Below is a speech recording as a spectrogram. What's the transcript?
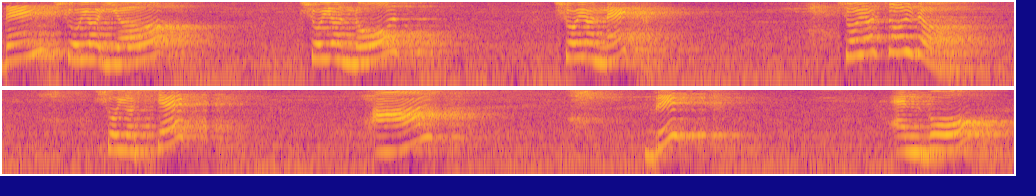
then show your ear, show your nose, show your neck, show your shoulder, show your chest, arms, wrist, elbow,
